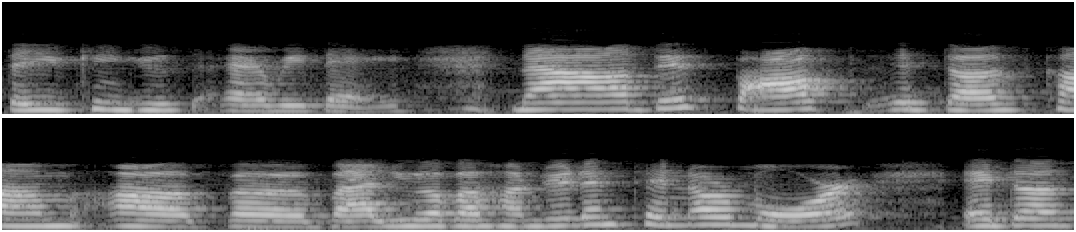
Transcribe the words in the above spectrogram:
that you can use every day. Now, this box, it does come of a value of 110 or more. It does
